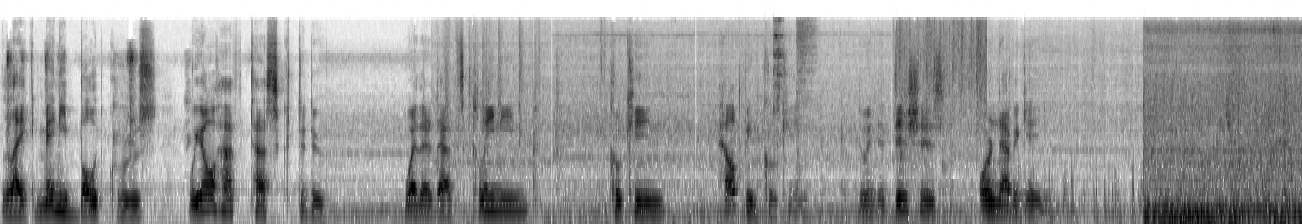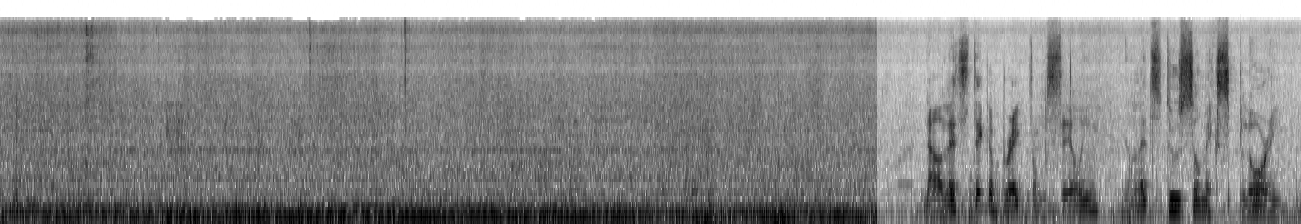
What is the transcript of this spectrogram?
Like many boat crews, we all have tasks to do. Whether that's cleaning, cooking, helping cooking, doing the dishes, or navigating. Now let's take a break from sailing and let's do some exploring.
